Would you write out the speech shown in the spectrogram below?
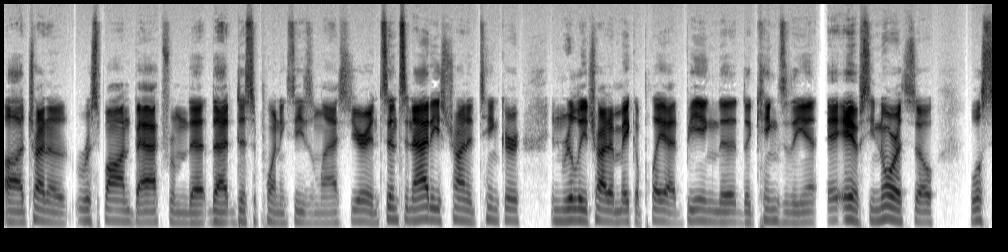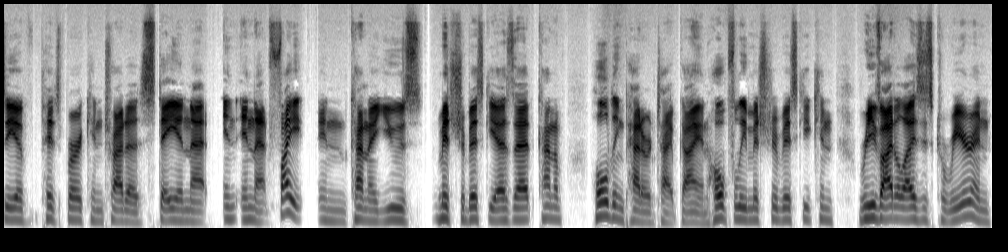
uh, trying to respond back from that that disappointing season last year. And Cincinnati is trying to tinker and really try to make a play at being the the kings of the AFC North. So we'll see if Pittsburgh can try to stay in that in, in that fight and kind of use Mitch Trubisky as that kind of holding pattern type guy. And hopefully Mitch Trubisky can revitalize his career and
